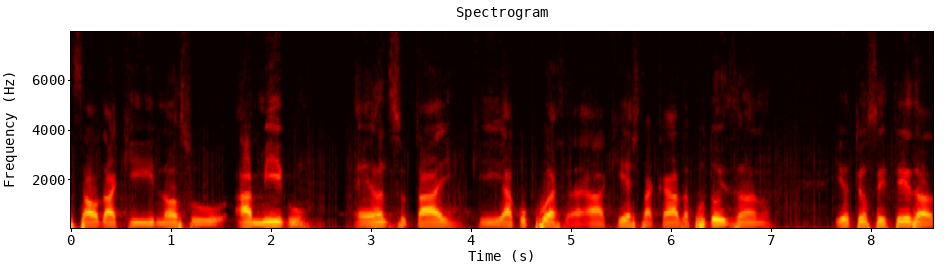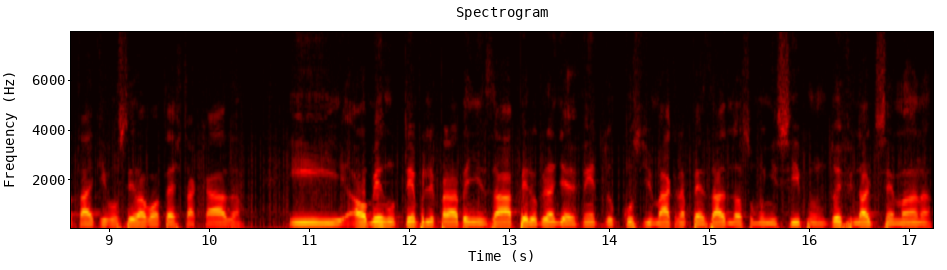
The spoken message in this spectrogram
Saudar aqui nosso amigo é, Anderson Tai, que ocupou aqui esta casa por dois anos. E eu tenho certeza, Tai, que você vai voltar a esta casa. E, ao mesmo tempo, ele parabenizar pelo grande evento do curso de máquina pesada do nosso município, nos dois finais de semana,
